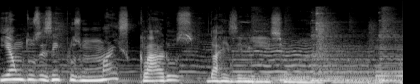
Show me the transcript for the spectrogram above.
e é um dos exemplos mais claros da resiliência humana.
